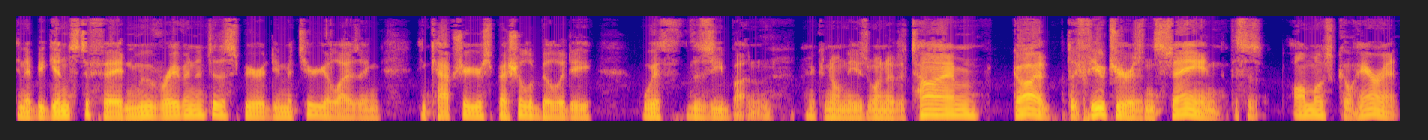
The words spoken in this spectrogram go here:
and it begins to fade, move Raven into the spirit, dematerializing, and capture your special ability with the Z button. You can only use one at a time. God, the future is insane. This is almost coherent.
